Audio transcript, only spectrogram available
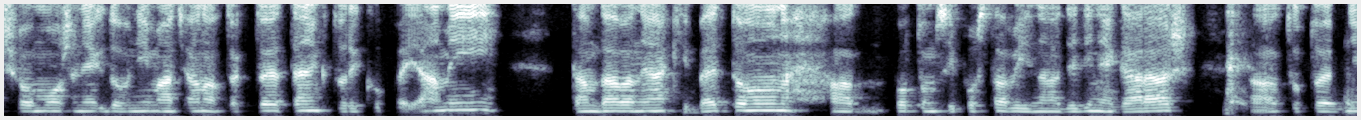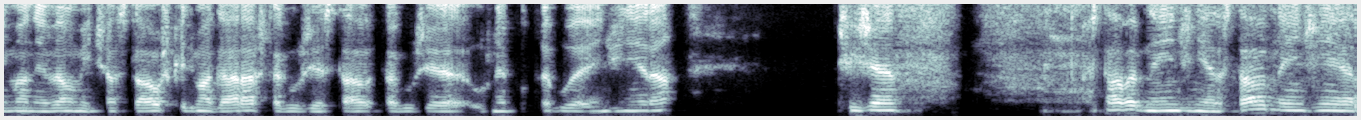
čo môže niekto vnímať, áno, tak to je ten, ktorý kope jamy, tam dáva nejaký betón a potom si postaví na dedine garáž. A toto je vnímanie veľmi často. A už keď má garáž, tak už, je stav, tak už, je, už nepotrebuje inžiniera. Čiže stavebný inžinier, stavebný inžinier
